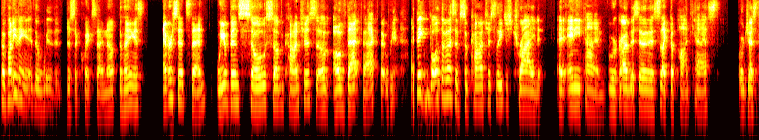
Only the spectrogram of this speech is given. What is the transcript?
the funny thing, is- the the- just a quick side note. The funny thing is, ever since then, we have been so subconscious of of that fact that we. I think both of us have subconsciously just tried at any time, regardless of it's like the podcast or just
